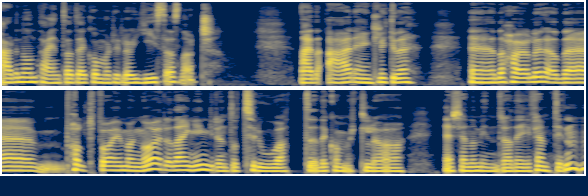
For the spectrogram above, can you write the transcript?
er det noen tegn til at det kommer til å gi seg snart? Nei, det er egentlig ikke det. Eh, det har jo allerede holdt på i mange år, og det er ingen grunn til å tro at det kommer til å skje noe mindre av det i fremtiden.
